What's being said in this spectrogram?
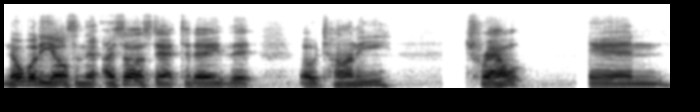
nobody else in that I saw a stat today that Ohtani, Trout, and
